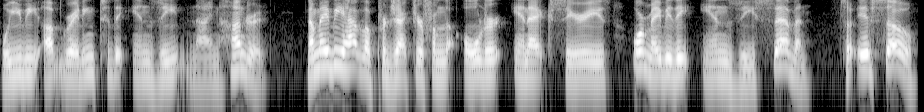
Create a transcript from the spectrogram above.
will you be upgrading to the NZ900? Now maybe you have a projector from the older NX series or maybe the NZ7. So if so,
